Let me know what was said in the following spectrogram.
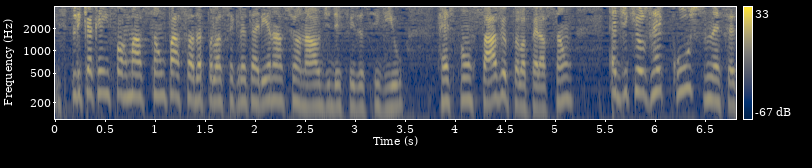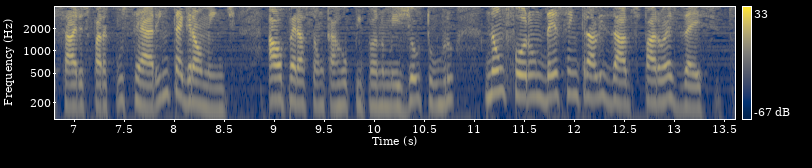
explica que a informação passada pela Secretaria Nacional de Defesa Civil, responsável pela operação, é de que os recursos necessários para custear integralmente a Operação Carro-Pipa no mês de outubro não foram descentralizados para o Exército.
